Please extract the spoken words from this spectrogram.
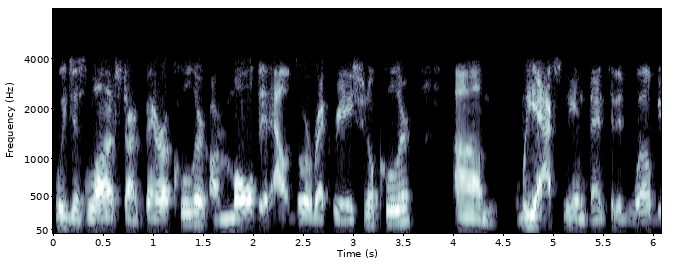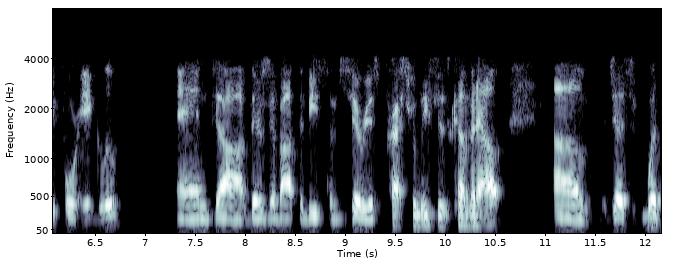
we just launched our Vera cooler, our molded outdoor recreational cooler. Um, we actually invented it well before Igloo, and uh, there's about to be some serious press releases coming out. Um, just with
